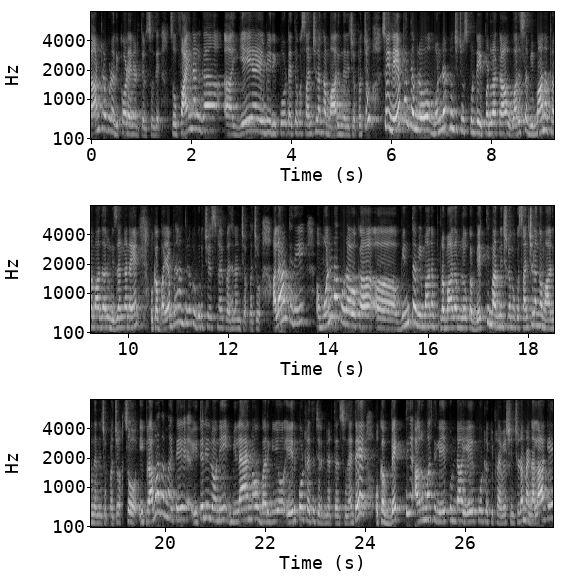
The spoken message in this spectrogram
దాంట్లో కూడా రికార్డ్ అయినట్టు తెలుస్తుంది. సో ఫైనల్గా ఏఐబి రిపోర్ట్ అయితే ఒక సంచలనంగా మారిందని చెప్పొచ్చు. సో ఈ నేపథ్యంలో మొన్నటి నుంచి చూసుకుంటే ఇప్పటిదాకా వరుస విమాన ప్రమాదాలు నిజంగానే ఒక భయభ్రాంతులకు గురి చేస్తున్నాయి ప్రజలని చెప్పొచ్చు. అలాంటిది మొన్న కూడా ఒక వింత విమాన ప్రమాదంలో ఒక వ్యక్తి మరణించడం ఒక సంచలనంగా మారిందని చెప్పొచ్చు. సో ఈ ప్రమాదం అయితే ఇటలీలోని మిలానో బర్గియో ఎయిర్పోర్ట్లో అయితే జరిగినట్టు తెలుస్తుంది. అయితే ఒక వ్యక్తి అనుమతి లేకుండా ఎయిర్పోర్ట్లోకి ప్రవేశించడం అండ్ అలాగే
